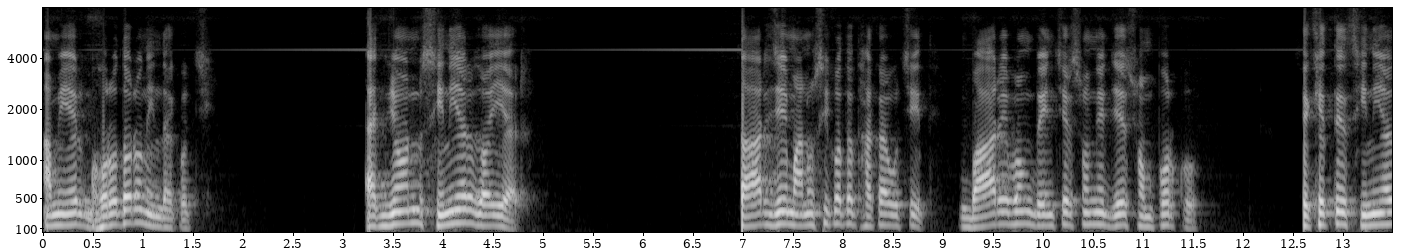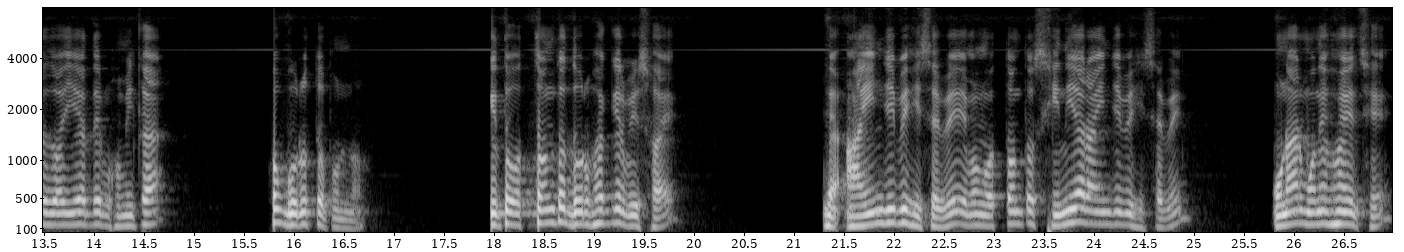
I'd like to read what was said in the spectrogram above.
আমি এর ঘোরতর নিন্দা করছি। একজন সিনিয়র লয়ার তার যে মানসিকতা থাকা উচিত বার এবং বেঞ্চের সঙ্গে যে সম্পর্ক, সেক্ষেত্রে সিনিয়র লয়ারদের ভূমিকা খুব গুরুত্বপূর্ণ। কিন্তু অত্যন্ত দুর্ভাগ্যের বিষয়, যে আইনজীবী হিসেবে এবং অত্যন্ত সিনিয়র আইনজীবী হিসেবে ওনার মনে হয়েছে,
